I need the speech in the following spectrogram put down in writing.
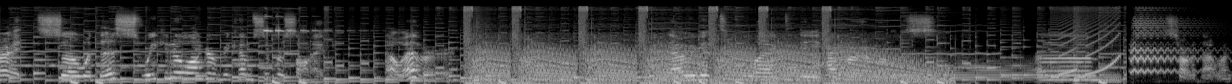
Alright, so with this, we can no longer become Super Sonic. However, now we get to collect the Hyper Emeralds. Um, start with that one.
